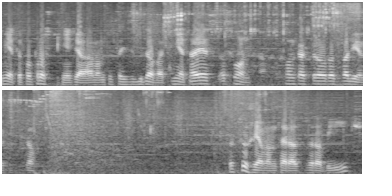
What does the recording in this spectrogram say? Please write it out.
Nie, to po prostu nie działa, mam tu coś zbudować. Nie, to jest osłonka. Osłonka, którą rozwaliłem chwilą. To cóż ja mam teraz zrobić?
